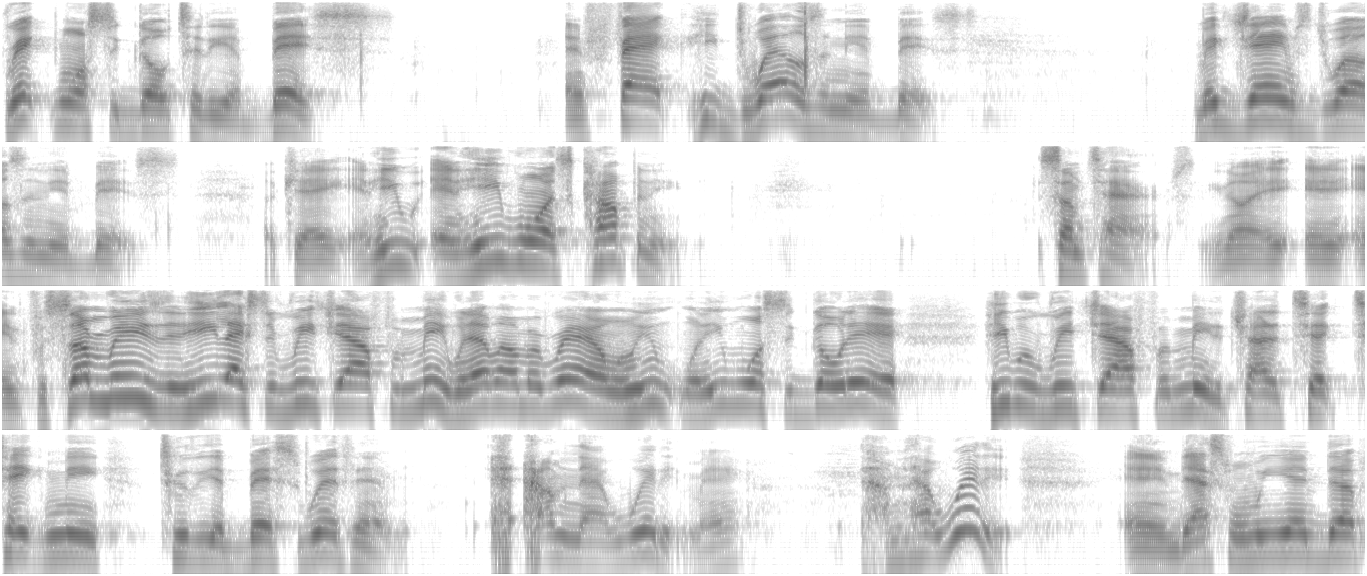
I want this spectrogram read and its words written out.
Rick wants to go to the abyss. In fact, he dwells in the abyss. Rick James dwells in the abyss. Okay? And he and he wants company sometimes, you know, and, and, for some reason he likes to reach out for me whenever I'm around. When he when he wants to go there, he will reach out for me to try to take take me to the abyss with him. And I'm not with it, man. I'm not with it. And that's when we end up,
